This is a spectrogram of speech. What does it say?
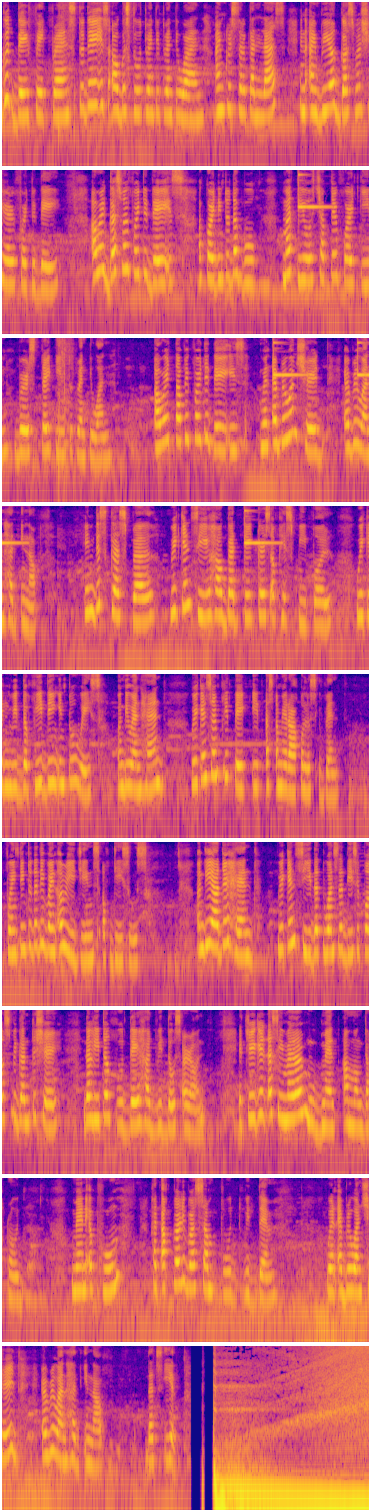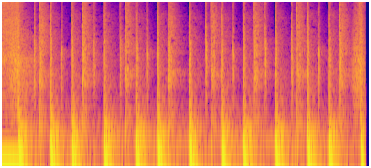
Good day, faith friends. Today is August 2, 2021. I'm Crystal Canlas and I'll be your gospel share for today. Our gospel for today is according to the book Matthew chapter 14 verse 13 to 21. Our topic for today is when everyone shared, everyone had enough. In this gospel, we can see how God takes care of his people we can read the feeding in two ways. On the one hand, we can simply take it as a miraculous event, pointing to the divine origins of Jesus. On the other hand, we can see that once the disciples began to share the little food they had with those around, it triggered a similar movement among the crowd, many of whom had actually brought some food with them. When everyone shared, everyone had enough. That's it.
